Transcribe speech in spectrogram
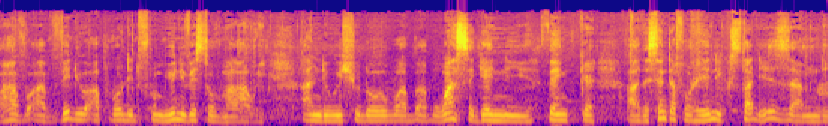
have a video uploaded from University of Malawi. And we should uh, uh, once again uh, thank uh, uh, the Center for Hellenic Studies and uh,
